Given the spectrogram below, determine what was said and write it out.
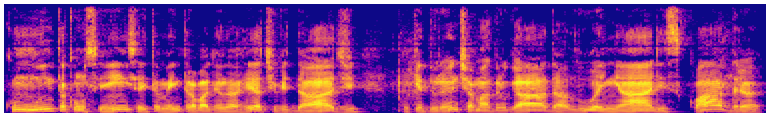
com muita consciência e também trabalhando a reatividade, porque durante a madrugada a Lua em Ares quadra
